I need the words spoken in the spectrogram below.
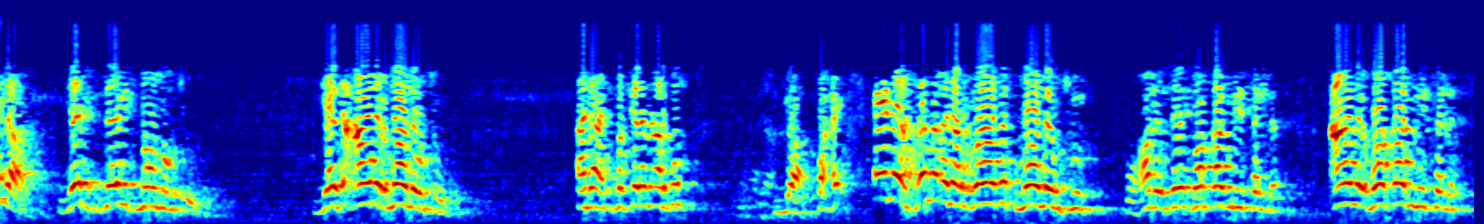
إذا يد زيد ما موجود. يد عامر ما موجود. أنا أتمكن أن أربط؟ لا. صحيح؟ إذا هم أنا الرابط ما موجود. وهذا زيد ما قابل يسلم. عامر ما قابل يسلم.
